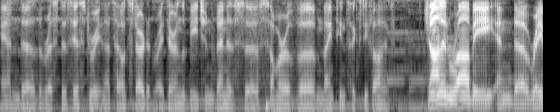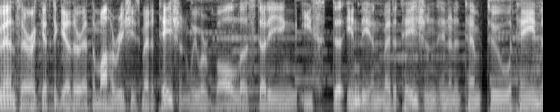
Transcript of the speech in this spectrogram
And uh, the rest is history. That's how it started, right there on the beach in Venice, uh, summer of uh, 1965. John and Robbie and uh, Ray Manzarek get together at the Maharishi's meditation. We were all uh, studying East uh, Indian meditation in an attempt to attain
